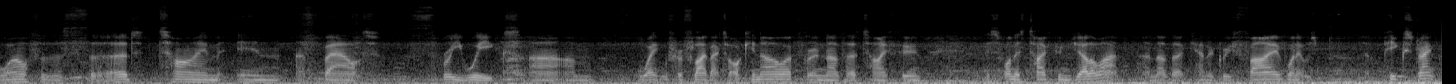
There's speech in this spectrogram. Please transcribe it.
Well, for the third time in about three weeks, uh, I'm waiting for a flight back to Okinawa for another typhoon. This one is Typhoon Jelawat, another category 5 when it was peak strength.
